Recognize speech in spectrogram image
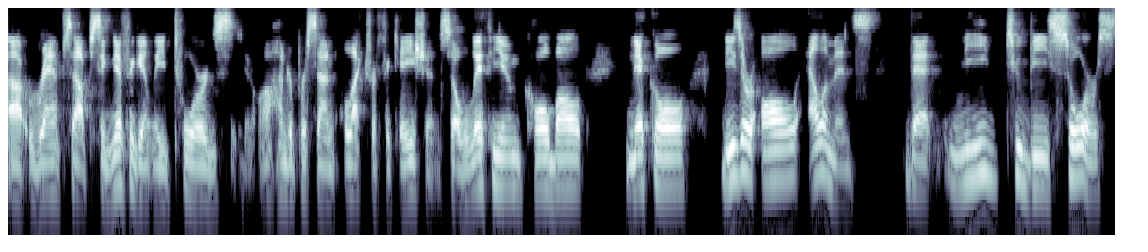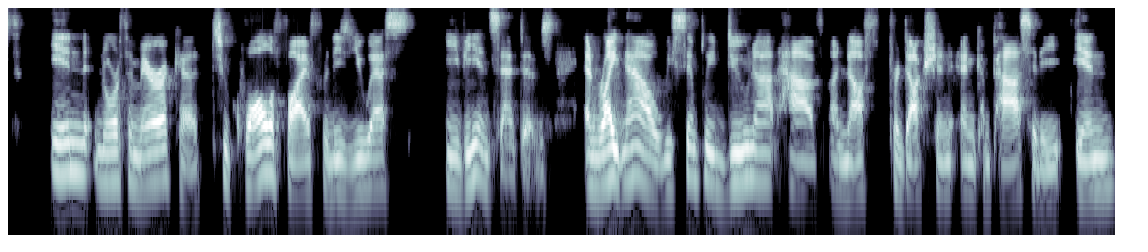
uh, ramps up significantly towards you know, 100% electrification. So, lithium, cobalt, nickel, these are all elements that need to be sourced in North America to qualify for these US EV incentives. And right now, we simply do not have enough production and capacity in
